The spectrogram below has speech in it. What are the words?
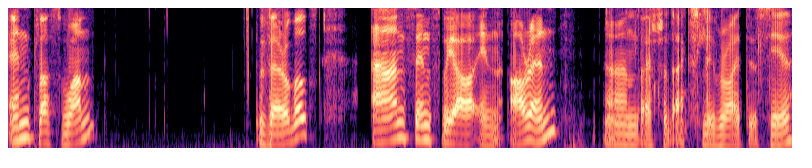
n plus one variables, and since we are in Rn, and I should actually write this here.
